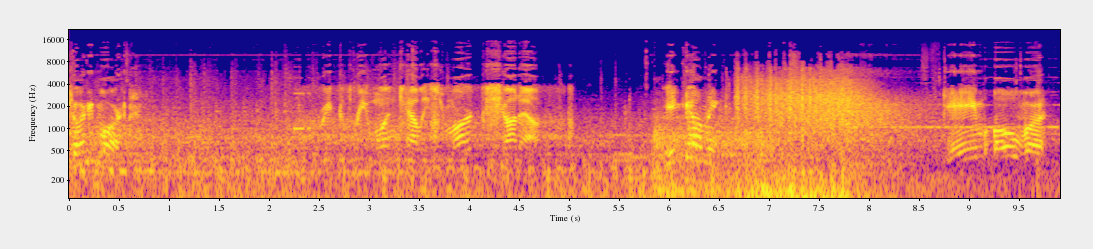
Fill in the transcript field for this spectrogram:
Target marked. 3-1, tallies mark, shot out. Incoming. Game over.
